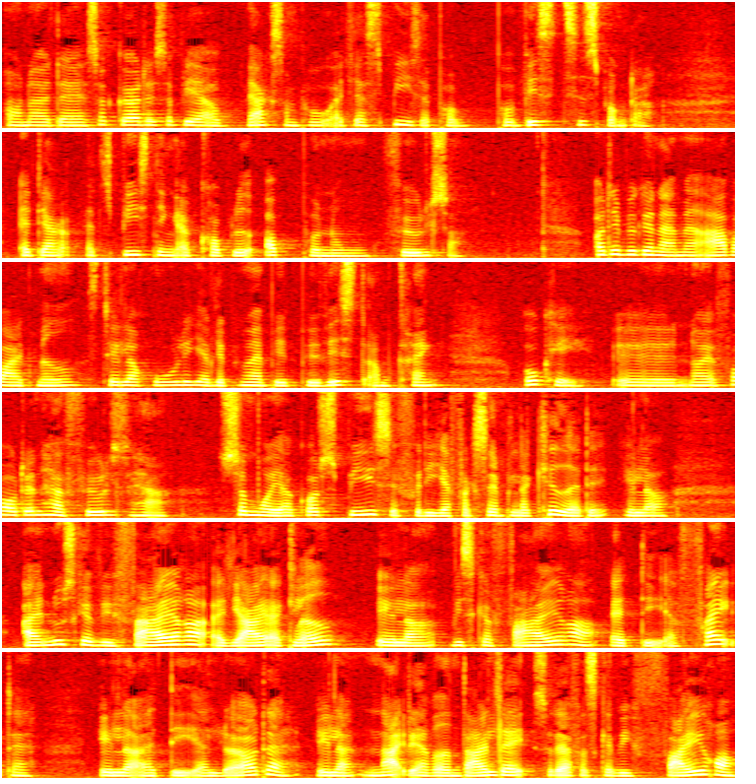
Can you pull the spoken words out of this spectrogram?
og når jeg så gør det, så bliver jeg opmærksom på, at jeg spiser på, på visse tidspunkter. At, jeg, at spisning er koblet op på nogle følelser. Og det begynder jeg med at arbejde med stille og roligt. Jeg bliver med at blive bevidst omkring, okay, øh, når jeg får den her følelse her, så må jeg godt spise, fordi jeg for eksempel er ked af det. Eller, ej, nu skal vi fejre, at jeg er glad. Eller vi skal fejre, at det er fredag. Eller at det er lørdag. Eller nej, det har været en dejlig dag, så derfor skal vi fejre,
